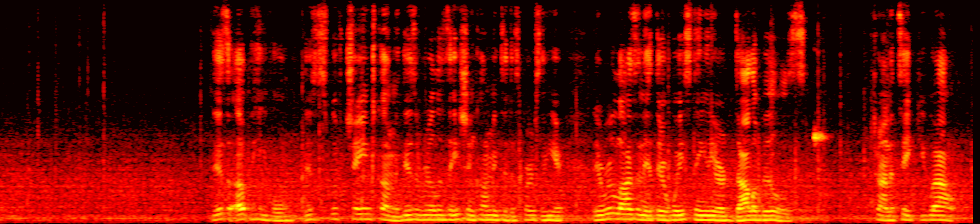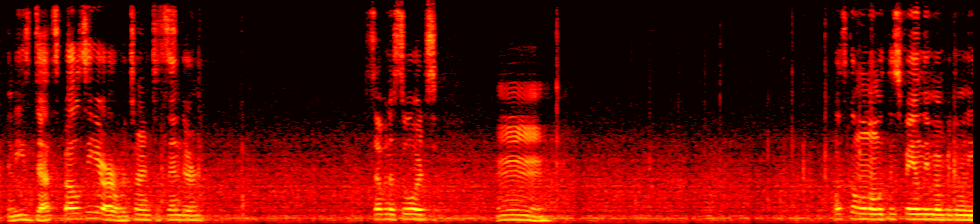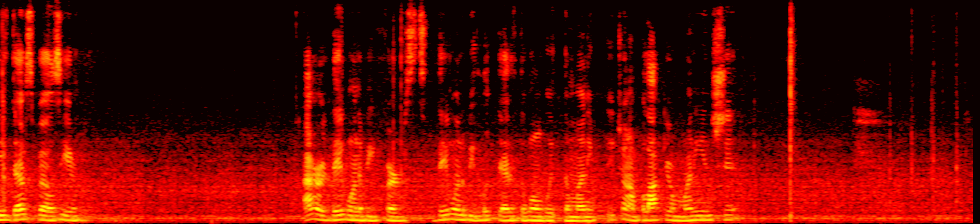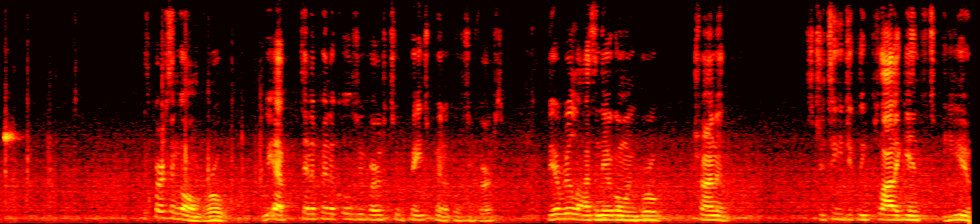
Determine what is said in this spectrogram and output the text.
There's an upheaval. There's swift change coming. There's a realization coming to this person here. They're realizing that they're wasting their dollar bills trying to take you out. And these death spells here are return to sender. Seven of Swords. Mmm. What's going on with this family member doing these death spells here? I heard they want to be first. They want to be looked at as the one with the money. They trying to block your money and shit. This person going broke. We have Ten of Pentacles reversed, Two of Page Pentacles reversed. They're realizing they're going broke, trying to strategically plot against you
